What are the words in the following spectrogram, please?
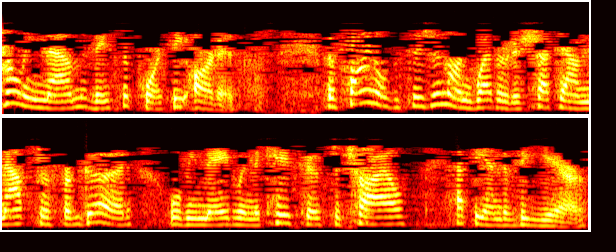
telling them they support the artists. The final decision on whether to shut down Napster for good will be made when the case goes to trial at the end of the year.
